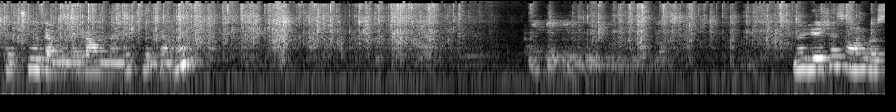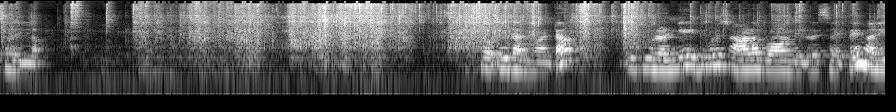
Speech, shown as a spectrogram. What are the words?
సో చూద్దాము ఎలా ఉందండి చూద్దాము. నువ్వు చేసే సౌండ్ వస్తుంది ఇలా. సో ఇదనమాట ఇది చూడండి ఇది కూడా చాలా బాగుంది డ్రెస్ అయితే. మరి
